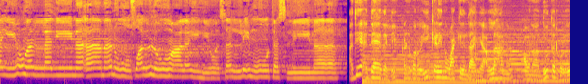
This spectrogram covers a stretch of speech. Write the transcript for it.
ايها الذين امنوا صلوا عليه وسلموا تسليما ಅದೇ ಅಧ್ಯಾಯದಲ್ಲಿ ಕಂಡುಬರುವ ಈ ಕೆಳಗಿನ ವಾಕ್ಯದಿಂದಾಗಿ ಅಲ್ಲಾಹನ ಅವನ ದೂತರುಗಳು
